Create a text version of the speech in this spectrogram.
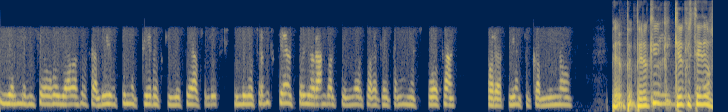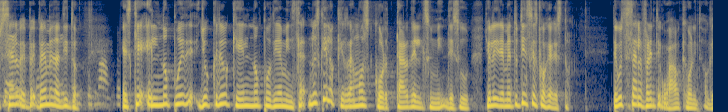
y él me dice, oh, ya vas a salir, tú no quieres que yo sea feliz. Y le digo, ¿sabes qué? Estoy orando al Señor para que él tenga una esposa para ti en tu camino. Pero, pero creo, creo que usted observe, espérame tantito. Es que él no puede, yo creo que él no podía ministrar. No es que lo querramos cortar del, de su. Yo le diría, mira, tú tienes que escoger esto. ¿Te gusta estar al frente? ¡Wow! ¡Qué bonito! Ok.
